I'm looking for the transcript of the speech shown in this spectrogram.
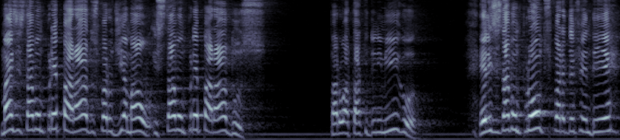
mas estavam preparados para o dia mau, estavam preparados para o ataque do inimigo. Eles estavam prontos para defender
